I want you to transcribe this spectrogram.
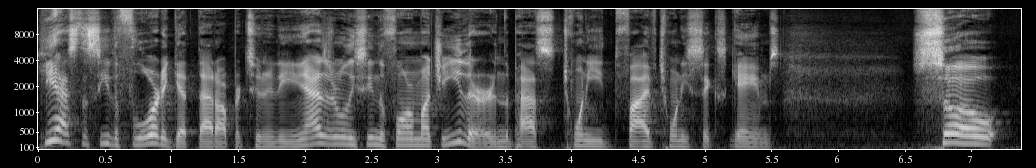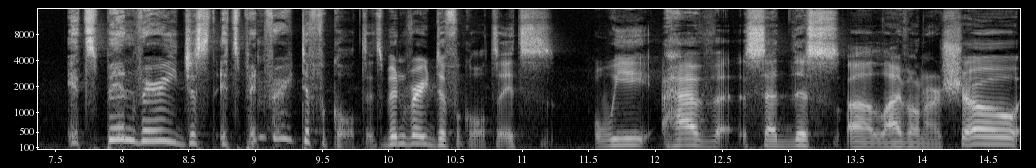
he has to see the floor to get that opportunity. He hasn't really seen the floor much either in the past 25, 26 games. So it's been very just it's been very difficult. It's been very difficult. It's we have said this uh, live on our show,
